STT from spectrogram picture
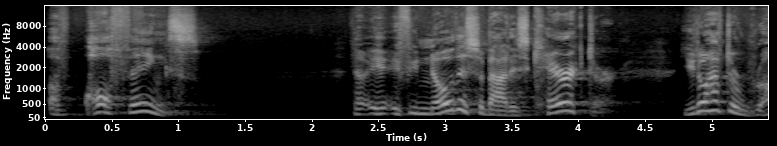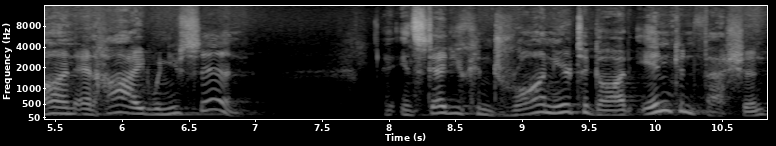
of all things. Now, if you know this about his character, you don't have to run and hide when you sin. Instead, you can draw near to God in confession,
